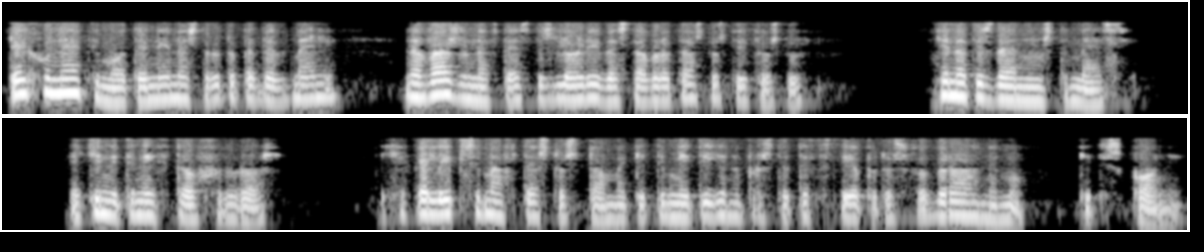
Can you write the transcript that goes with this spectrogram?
Και έχουν έτοιμο όταν είναι στρατοπεδευμένοι να βάζουν αυτές τις λωρίδες σταυρωτά στο στήθος τους και να τις δένουν στη μέση. Εκείνη τη νύχτα ο φρουρός είχε καλύψει με αυτές το στόμα και τη μύτη για να προστατευθεί από το σφοδρό άνεμο και τη σκόνη.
